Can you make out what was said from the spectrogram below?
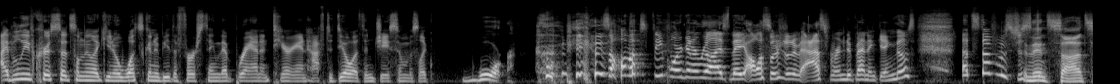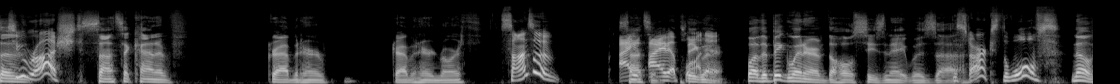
I believe Chris said something like, you know, what's going to be the first thing that Bran and Tyrion have to deal with? And Jason was like, war. because all those people are going to realize they also should have asked for independent kingdoms. That stuff was just And then Sansa too rushed. Sansa kind of grabbing her grabbing her north. Sansa, I, Sansa, I big applaud it. Well, the big winner of the whole season eight was uh The Starks, the Wolves. no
